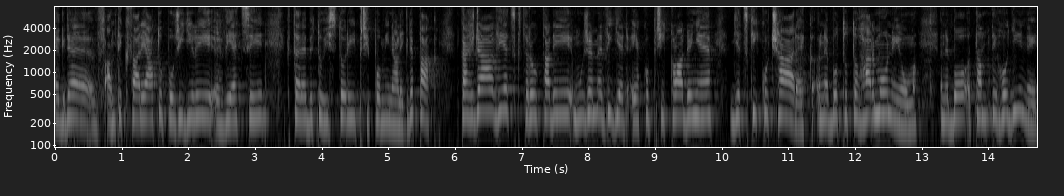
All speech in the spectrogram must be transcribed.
někde v antikvariátu pořídili věci, které by tu historii připomínaly. Kde pak? Každá věc, kterou tady můžeme vidět jako příkladně dětský kočárek, nebo toto harmonium, nebo tam ty hodiny,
